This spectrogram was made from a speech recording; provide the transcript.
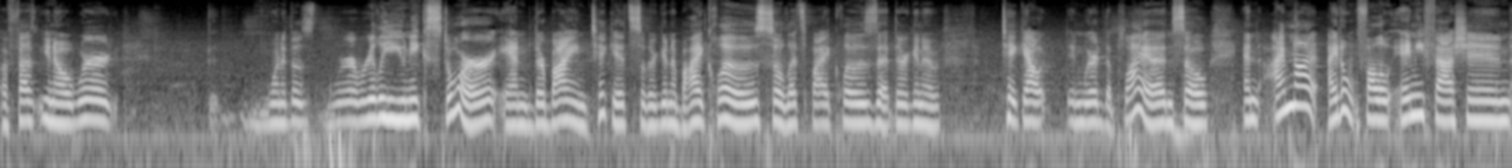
a fest, you know we're one of those we're a really unique store and they're buying tickets so they're going to buy clothes so let's buy clothes that they're going to take out and wear the playa and so and i'm not i don't follow any fashion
